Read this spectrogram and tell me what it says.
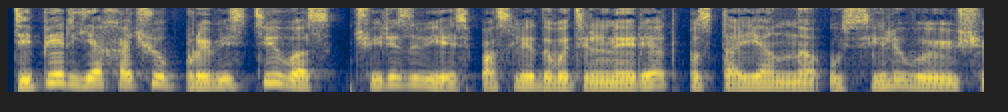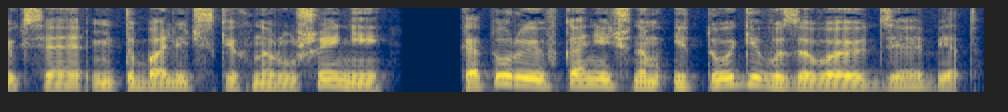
Теперь я хочу провести вас через весь последовательный ряд постоянно усиливающихся метаболических нарушений, которые в конечном итоге вызывают диабет.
